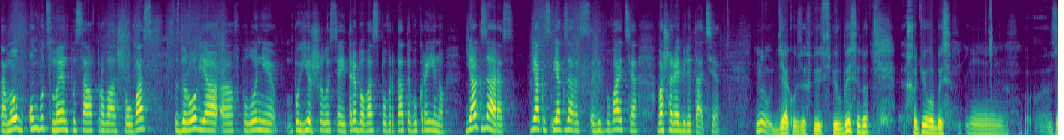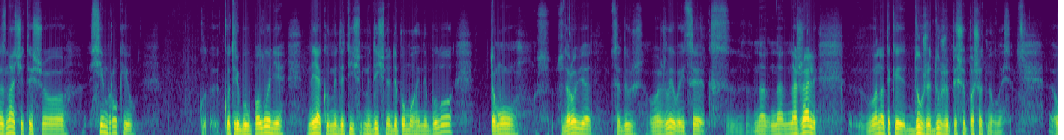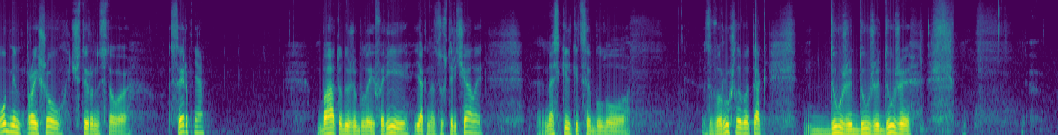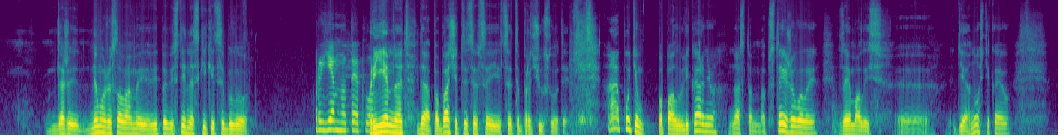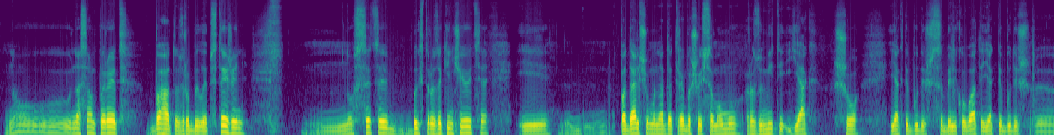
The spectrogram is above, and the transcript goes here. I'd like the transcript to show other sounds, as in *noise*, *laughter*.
там. Омбудсмен писав про вас, що у вас здоров'я е, в полоні погіршилося, і треба вас повертати в Україну. Як зараз? Як, як зараз відбувається ваша реабілітація? Ну, дякую за спів- співбесіду. Хотіло б зазначити, що сім років, ко- котрі був у полоні, ніякої медичної допомоги не було, тому здоров'я це дуже важливо. І це, на, на, на жаль, воно таки дуже-дуже пошатнулося. Обмін пройшов 14 серпня. Багато дуже було ейфорії, як нас зустрічали, наскільки це було зворушливо так. Дуже, дуже, дуже. Навіть не можу словами відповісти, наскільки це було Приємно, тепло. приємно да, побачити це все і це прочувствувати. А потім попали в лікарню, нас там обстежували, займалися е, діагностикою. Ну, насамперед, багато зробили обстежень. Ну, все це швидко закінчується, і в подальшому треба щось самому розуміти, як, що, як ти будеш себе лікувати, як ти будеш е,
